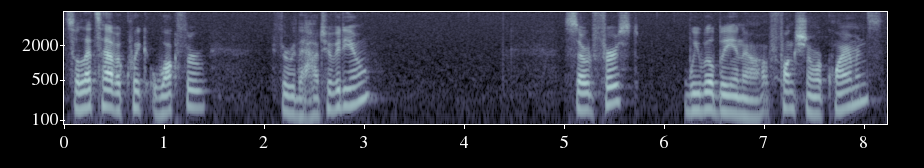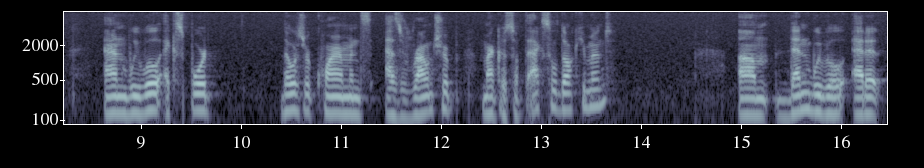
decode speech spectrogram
So let's have a quick walkthrough through the how-to video. So first, we will be in our functional requirements and we will export those requirements as a round-trip Microsoft Excel document. Um, then we will edit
